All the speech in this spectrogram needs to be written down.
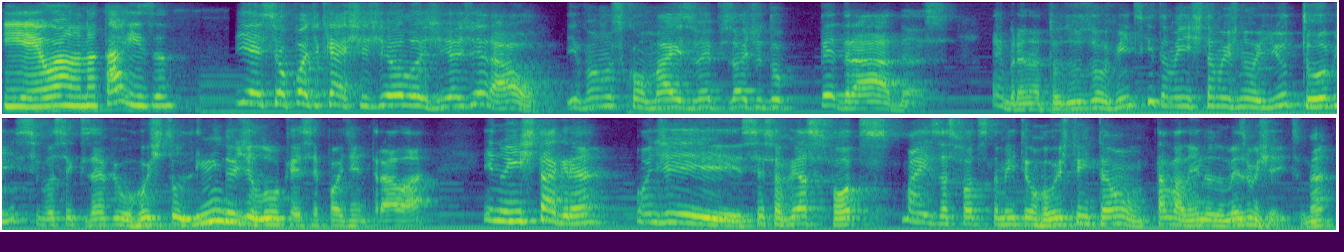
E eu, a Ana Thaisa. E esse é o podcast Geologia Geral. E vamos com mais um episódio do Pedradas. Lembrando a todos os ouvintes que também estamos no YouTube. Se você quiser ver o rosto lindo de Lucas, você pode entrar lá. E no Instagram, onde você só vê as fotos, mas as fotos também têm o rosto, então tá valendo do mesmo jeito, né?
